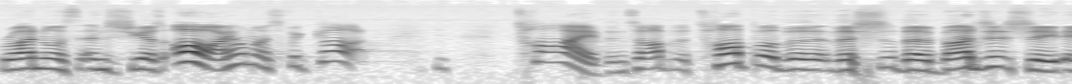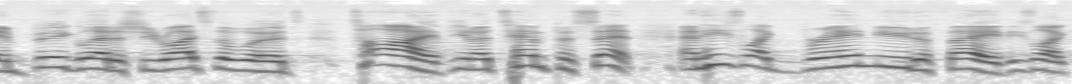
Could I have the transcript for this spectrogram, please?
writing all this. And she goes, "Oh, I almost forgot." Tithe. And so up at the top of the, the, the budget sheet in big letters, she writes the words tithe, you know, 10%. And he's like brand new to faith. He's like,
